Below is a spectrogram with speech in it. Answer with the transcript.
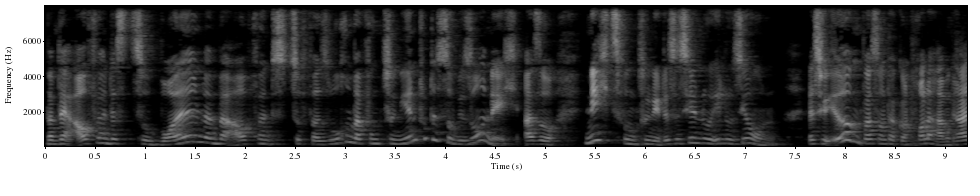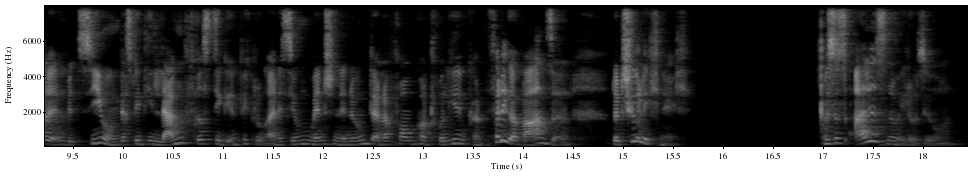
Wenn wir aufhören, das zu wollen, wenn wir aufhören, das zu versuchen, weil funktionieren tut es sowieso nicht. Also nichts funktioniert, das ist hier nur Illusion. Dass wir irgendwas unter Kontrolle haben, gerade in Beziehungen, dass wir die langfristige Entwicklung eines jungen Menschen in irgendeiner Form kontrollieren können. Völliger Wahnsinn. Natürlich nicht. Es ist alles nur Illusion.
